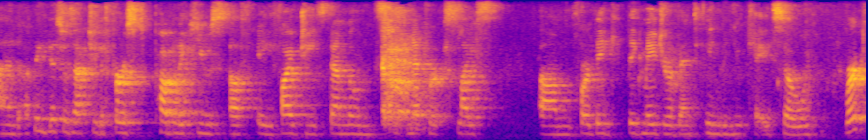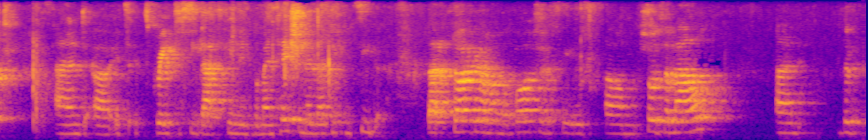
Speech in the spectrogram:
And I think this was actually the first public use of a 5G standalone network slice um, for a big, big major event in the UK. So it worked, and uh, it's, it's great to see that in implementation. And as you can see, that, that diagram on the bottom is, um, shows the Mall, and the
